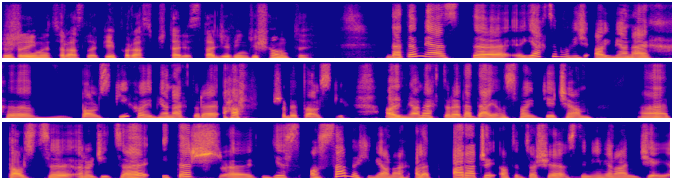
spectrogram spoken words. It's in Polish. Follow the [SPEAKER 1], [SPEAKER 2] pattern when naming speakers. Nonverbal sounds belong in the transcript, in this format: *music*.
[SPEAKER 1] Żyjmy coraz lepiej po raz 490.
[SPEAKER 2] Natomiast e, ja chcę mówić o imionach e, polskich, o imionach, które, a, żeby polskich, o imionach, które nadają swoim dzieciom e, polscy rodzice i też nie o samych imionach, ale a raczej o tym, co się z tymi imionami dzieje.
